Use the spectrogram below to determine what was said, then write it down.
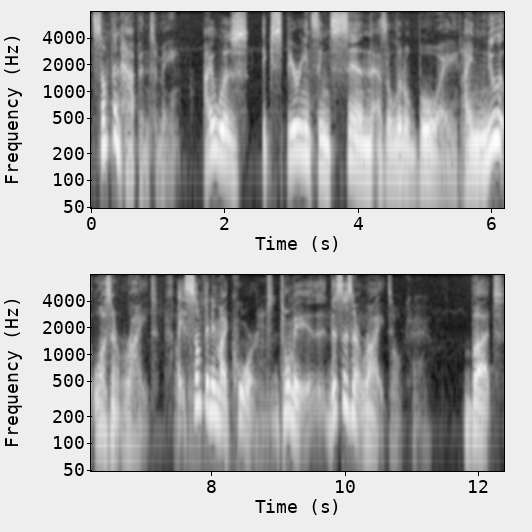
something happened to me. I was experiencing sin as a little boy. Mm. I knew it wasn't right. Something, I, something in my core mm. t- told me this isn't right. Okay. But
